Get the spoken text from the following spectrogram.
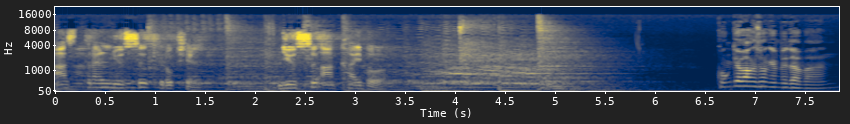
아스트랄 뉴스 기록실 뉴스 아카이브 공개 방송입니다만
